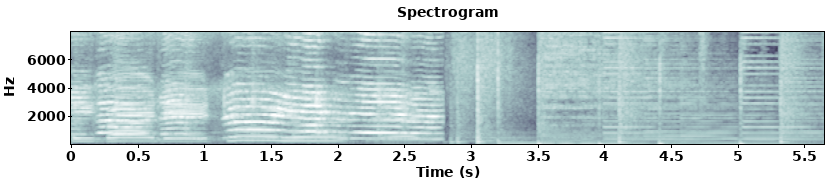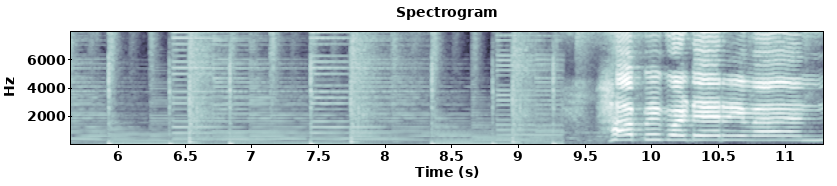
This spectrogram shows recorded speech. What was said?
Happy birthday to you. Happy birthday everyone.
